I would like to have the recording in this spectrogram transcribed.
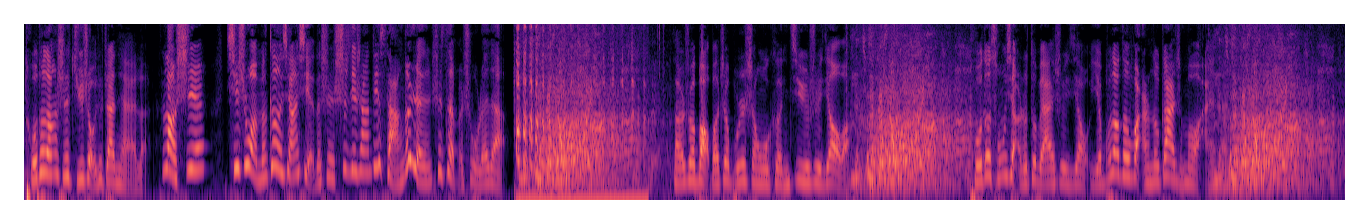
坨坨当时举手就站起来了，老师，其实我们更想写的是世界上第三个人是怎么出来的。老师说：“宝宝，这不是生物课，你继续睡觉吧。”坨坨从小就特别爱睡觉，也不知道他晚上都干什么玩意儿。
